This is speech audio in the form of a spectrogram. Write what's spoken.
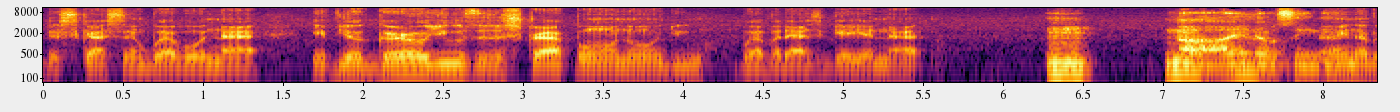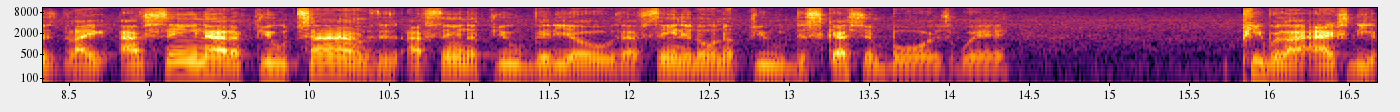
discussing whether or not if your girl uses a strap on on you, whether that's gay or not? Mhm. Nah, I ain't never seen You that. ain't never like I've seen that a few times. I've seen a few videos. I've seen it on a few discussion boards where people are actually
